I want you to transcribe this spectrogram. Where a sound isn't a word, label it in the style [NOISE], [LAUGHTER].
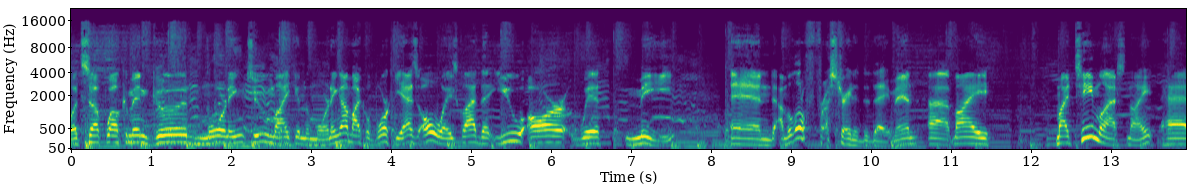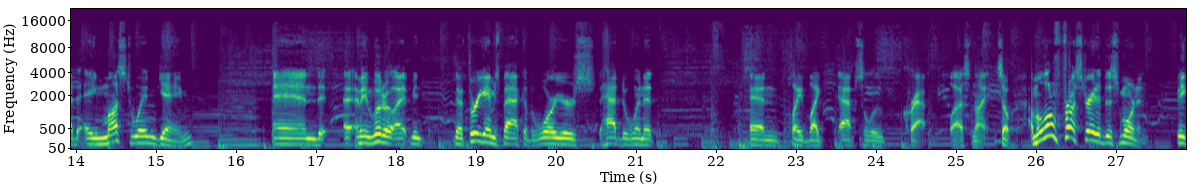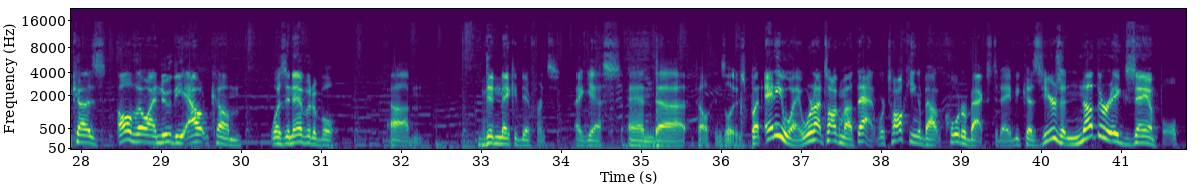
What's up? Welcome in. Good morning to Mike in the Morning. I'm Michael Borky. As always, glad that you are with me. And I'm a little frustrated today, man. Uh, my my team last night had a must-win game, and I mean, literally, I mean, they're three games back of the Warriors. Had to win it, and played like absolute crap last night. So I'm a little frustrated this morning because although I knew the outcome was inevitable, um, didn't make a difference, I guess, and uh, Pelicans lose. But anyway, we're not talking about that. We're talking about quarterbacks today because here's another example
